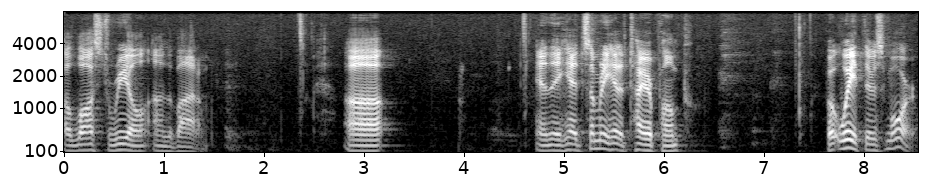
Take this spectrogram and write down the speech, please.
a lost reel on the bottom. Uh, and they had, somebody had a tire pump, but wait, there's more.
